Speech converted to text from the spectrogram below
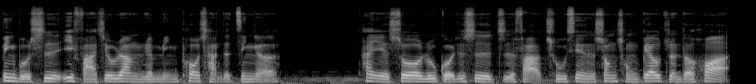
并不是一罚就让人民破产的金额。他也说，如果就是执法出现双重标准的话，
